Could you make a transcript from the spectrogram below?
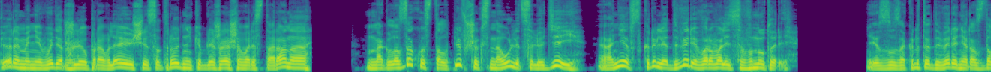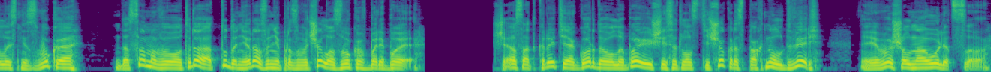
Первыми не выдержали управляющие сотрудники ближайшего ресторана. На глазах у столпившихся на улице людей они вскрыли дверь и ворвались внутрь. Из-за закрытой двери не раздалось ни звука, до самого утра оттуда ни разу не прозвучало звуков борьбы. час открытия гордо улыбающийся толстячок распахнул дверь и вышел на улицу.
